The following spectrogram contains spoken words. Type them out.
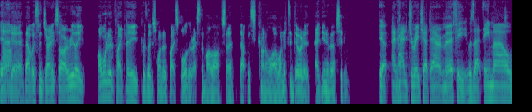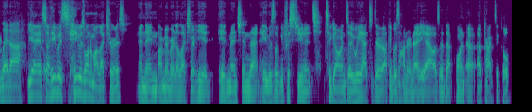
yeah, um, yeah, that was the journey. So I really, I wanted to play PE because I just wanted to play sport the rest of my life. So that was kind of why I wanted to do it at, at university. Yeah. And how did you reach out to Aaron Murphy? Was that email, letter? Yeah. So he was he was one of my lecturers. And then I remember at a lecture he had he had mentioned that he was looking for students to go and do. We had to do, I think it was 180 hours at that point, a, a practical.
